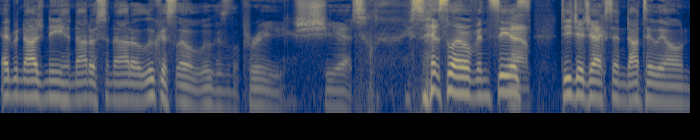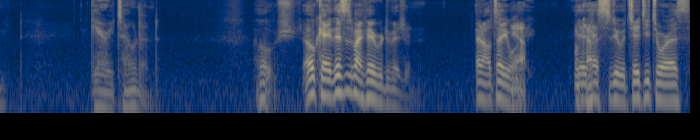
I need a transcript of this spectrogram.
Edmund Najmi, Hanato Sonato, Lucas, oh, Lucas Lepri, shit. Celso Vinicius, DJ Jackson, Dante Leon, Gary Tonon. Oh, sh- okay. This is my favorite division, and I'll tell you Yeah. why. It has to do with JT Torres.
